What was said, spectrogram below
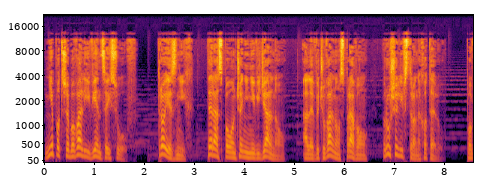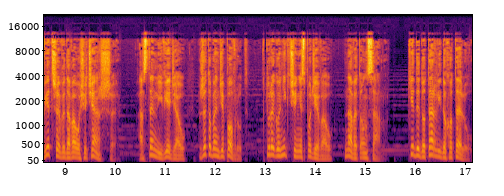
Nie potrzebowali więcej słów. Troje z nich, teraz połączeni niewidzialną, ale wyczuwalną sprawą, ruszyli w stronę hotelu. Powietrze wydawało się cięższe, a Stanley wiedział, że to będzie powrót, którego nikt się nie spodziewał, nawet on sam. Kiedy dotarli do hotelu,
